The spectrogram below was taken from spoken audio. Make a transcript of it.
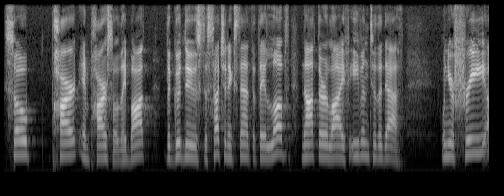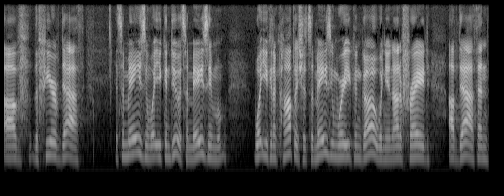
so part and parcel. They bought the good news to such an extent that they loved not their life even to the death. When you're free of the fear of death, it's amazing what you can do. It's amazing what you can accomplish. It's amazing where you can go when you're not afraid of death. And,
